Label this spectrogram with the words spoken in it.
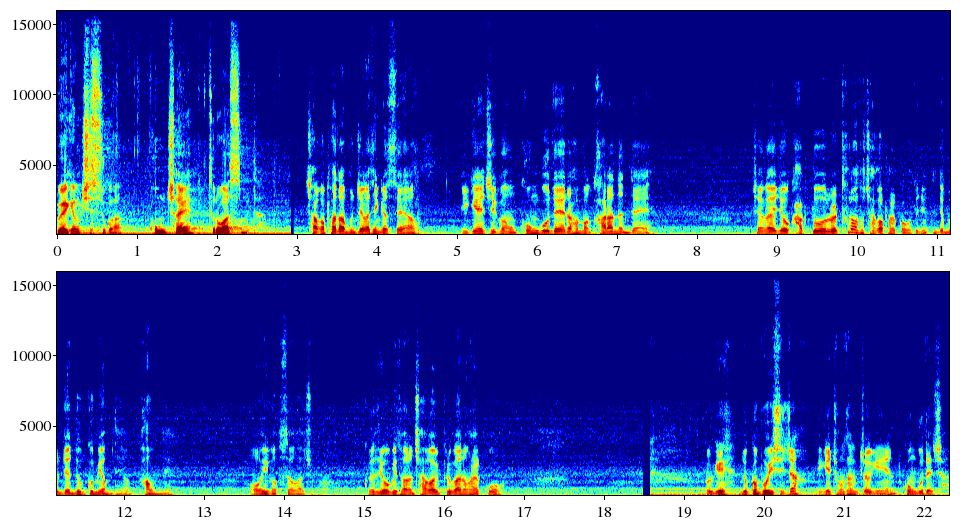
외경 치수가 공차에 들어왔습니다. 작업하다 문제가 생겼어요. 이게 지금 공구대를 한번 갈았는데 제가 이제 각도를 틀어서 작업할 거거든요. 근데 문제는 눈금이 없네요. 가운데. 어이가 없어가지고. 그래서 여기서는 작업이 불가능하고 여기 눈금 보이시죠? 이게 정상적인 공구대자.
